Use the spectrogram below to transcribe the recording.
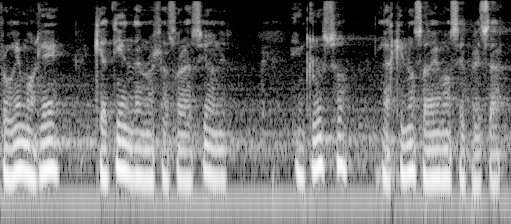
Roguémosle que atienda nuestras oraciones, incluso las que no sabemos expresar.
